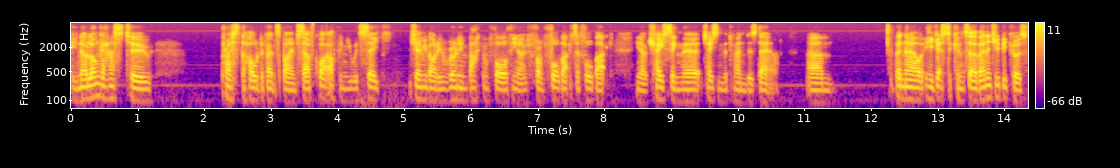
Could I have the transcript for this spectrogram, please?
he no longer has to press the whole defence by himself. Quite often, you would see Jamie Vardy running back and forth, you know, from fullback to fullback, you know, chasing the chasing the defenders down. Um, but now he gets to conserve energy because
